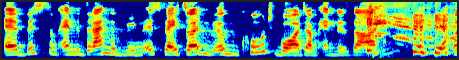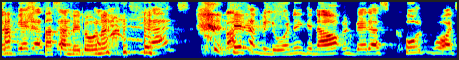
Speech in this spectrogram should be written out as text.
äh, bis zum Ende dran geblieben ist. Vielleicht sollten wir irgendein Codewort am Ende sagen. ja, und wer das Wassermelone. Wassermelone, genau. Und wer das Codewort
